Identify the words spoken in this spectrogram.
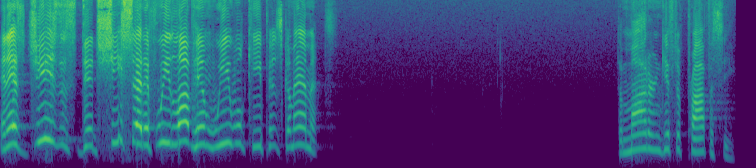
And as Jesus did, she said, if we love him, we will keep his commandments. The modern gift of prophecy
